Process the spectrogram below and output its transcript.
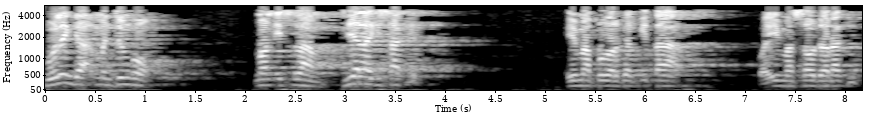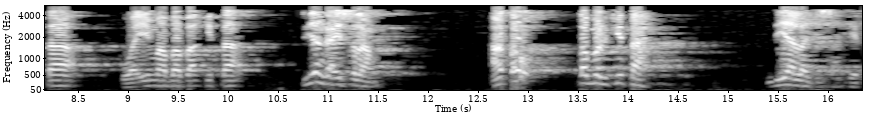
boleh nggak menjenguk non Islam? Dia lagi sakit. Ima keluarga kita, wa ima saudara kita, wa ima bapak kita, dia nggak Islam. Atau teman kita, dia lagi sakit.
